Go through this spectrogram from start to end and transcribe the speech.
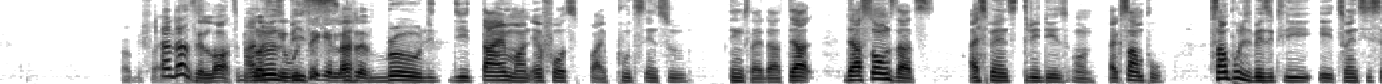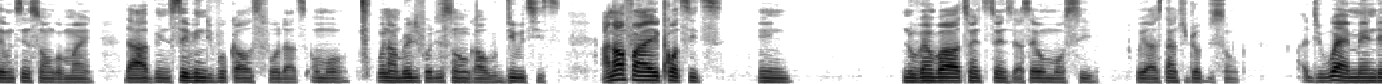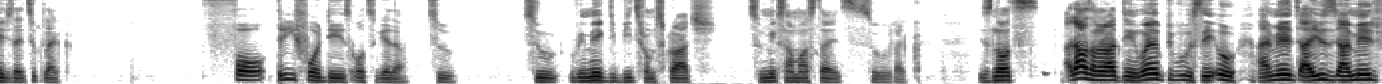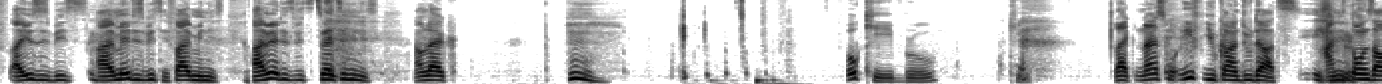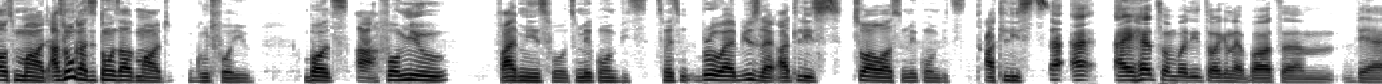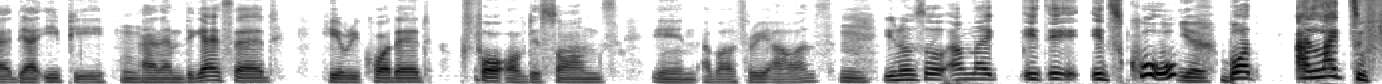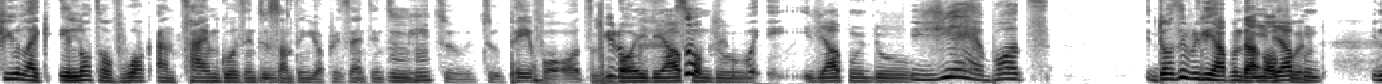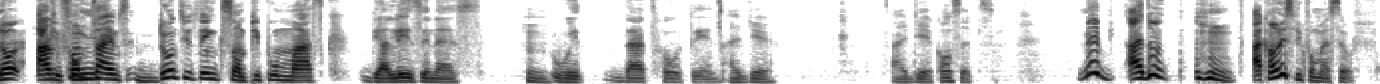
probably five. And that's a lot and because those it would beats, take a lot of. bro. The, the time and effort I put into things like that. There are, there are songs that I spent three days on, like sample. Sample is basically a 2017 song of mine that I've been saving the vocals for. That um, when I'm ready for this song, I will deal with it. And I finally caught it in November 2020. I said, "Oh, must see, oh yeah, it's time to drop the song." Uh, The way I mended it, it took like four, three, four days altogether to to remake the beats from scratch, to mix and master it. So like, it's not. That was another thing when people say, "Oh, I made, I use, I made, I use this beats, I made this beat in five minutes, I made this beat twenty minutes." I'm like, hmm, okay, bro, okay. Like nice one. If you can do that and it turns out mad, as long as it turns out mad, good for you. But ah, for me, five minutes for to make one beat. 20, bro, I use like at least two hours to make one beat. At least. I, I I heard somebody talking about um their their EP, Mm. and um, the guy said he recorded four of the songs in about three hours. Mm. You know, so I'm like, it, it it's cool, Yeah. but I like to feel like a lot of work and time goes into Mm. something you're presenting to me Mhm. to to pay for or to you know. Boy, they so happen though. It dey happen though. yeah, but does it really happen that It often? happen. You know, And for me- sometimes, don't you think some people mask their laziness Hmm. with that whole thing? idea idea concept maybe i don't i can only speak for myself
